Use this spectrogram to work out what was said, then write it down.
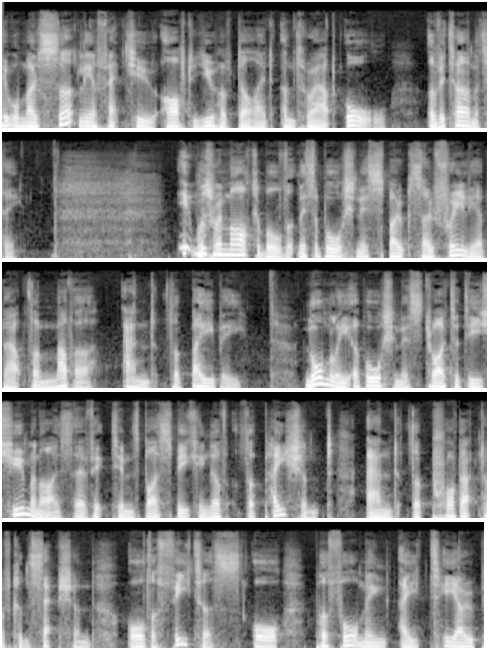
It will most certainly affect you after you have died and throughout all of eternity. It was remarkable that this abortionist spoke so freely about the mother and the baby. Normally, abortionists try to dehumanize their victims by speaking of the patient and the product of conception, or the fetus, or performing a TOP,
